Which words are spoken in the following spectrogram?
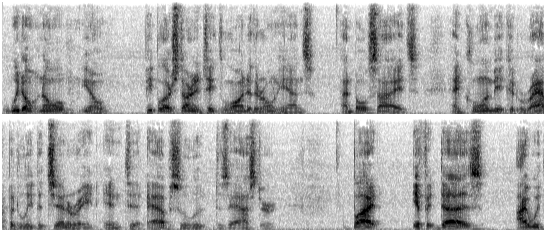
we don't know. You know, people are starting to take the law into their own hands on both sides, and Colombia could rapidly degenerate into absolute disaster. But if it does, I would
